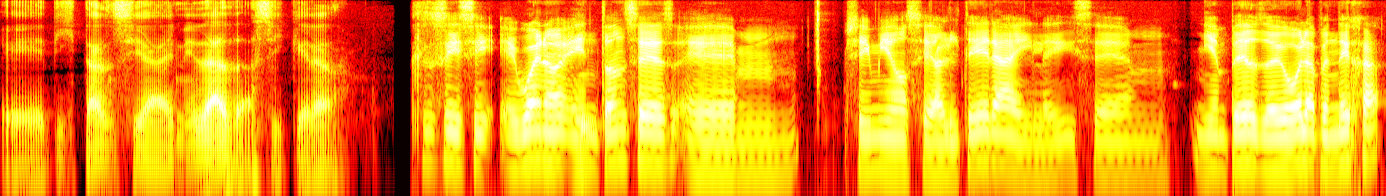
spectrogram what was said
eh, distancia en edad, así que era... Sí, sí. Y bueno, entonces em, Jamie O se altera y le dice, ni en pedo te doy bola, pendeja.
